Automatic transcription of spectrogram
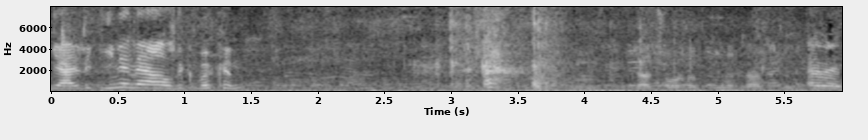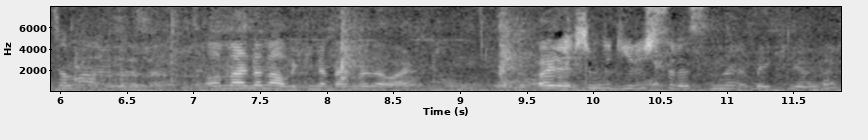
Geldik. Yine ne aldık bakın. Gerçi orada yine ters Evet ama yine de. Onlardan aldık yine bende de var. Öyle şimdi giriş sırasını bekliyoruz.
